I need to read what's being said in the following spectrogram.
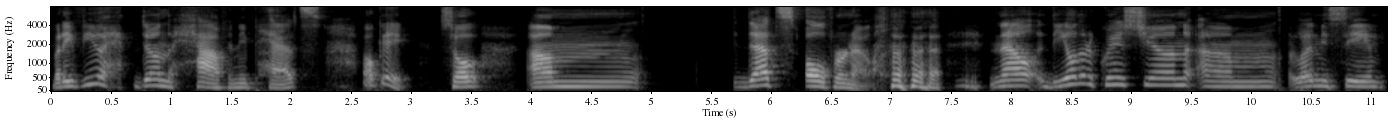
But if you don't have any pets, okay, so, um, that's all for now. now, the other question, um, let me see.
